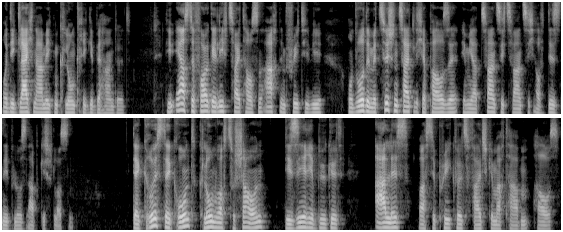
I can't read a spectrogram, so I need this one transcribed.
und die gleichnamigen Klonkriege behandelt. Die erste Folge lief 2008 im Free TV und wurde mit zwischenzeitlicher Pause im Jahr 2020 auf Disney Plus abgeschlossen. Der größte Grund, Clone Wars zu schauen, die Serie bügelt alles, was die Prequels falsch gemacht haben, aus.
